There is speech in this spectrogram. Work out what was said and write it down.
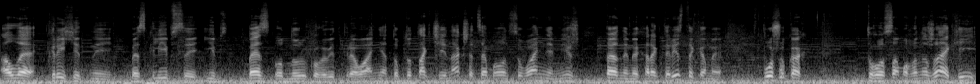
але крихітний, без кліпси і без однорукого відкривання. Тобто, так чи інакше, це балансування між певними характеристиками в пошуках того самого ножа, який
